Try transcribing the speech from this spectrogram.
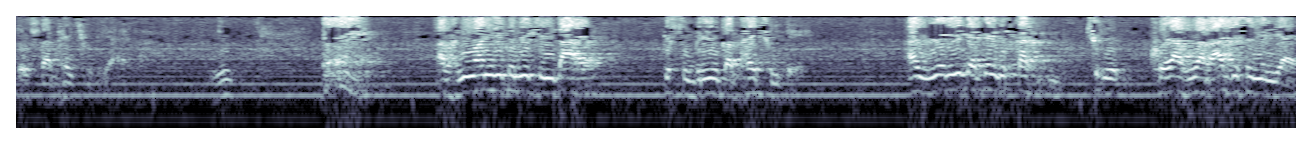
तो उसका भय छूट जाएगा हम्म। अब हनुमान जी को भी चिंता है कि सुग्रीव का भय छूटे। अब ये नहीं कहते हैं उसका खोया हुआ राज्य से मिल जाए।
